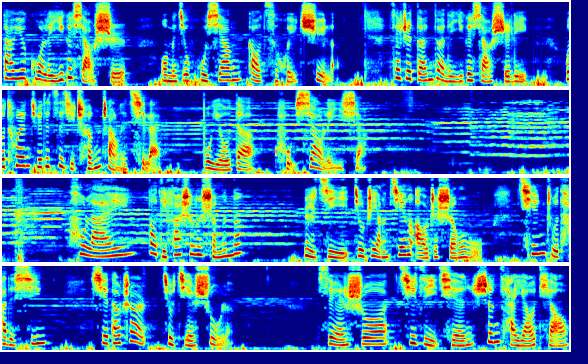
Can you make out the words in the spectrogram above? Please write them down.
大约过了一个小时，我们就互相告辞回去了。在这短短的一个小时里，我突然觉得自己成长了起来，不由得苦笑了一下。后来到底发生了什么呢？日记就这样煎熬着神武，牵住他的心，写到这儿就结束了。虽然说妻子以前身材窈窕，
